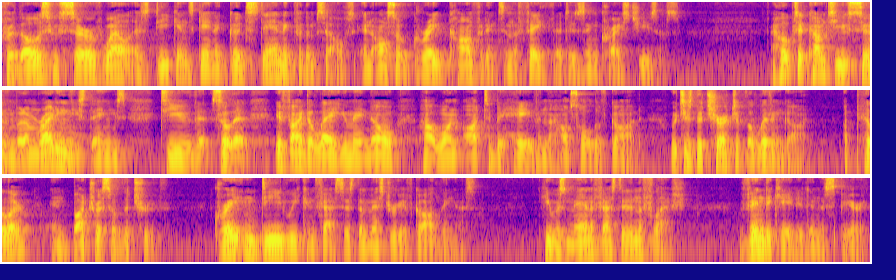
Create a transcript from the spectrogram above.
For those who serve well as deacons gain a good standing for themselves and also great confidence in the faith that is in Christ Jesus. I hope to come to you soon, but I'm writing these things to you that, so that if I delay, you may know how one ought to behave in the household of God, which is the church of the living God, a pillar and buttress of the truth. Great indeed, we confess, is the mystery of godliness. He was manifested in the flesh, vindicated in the spirit,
